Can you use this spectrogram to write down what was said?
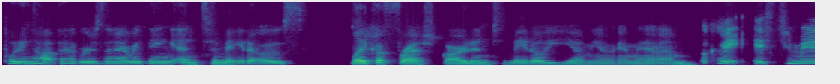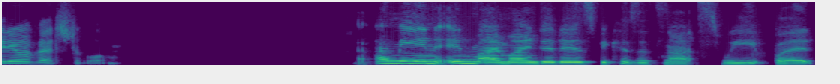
putting hot peppers and everything and tomatoes. Like a fresh garden tomato. Yum yum yum yum. yum. Okay. Is tomato a vegetable? I mean, in my mind, it is because it's not sweet. But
